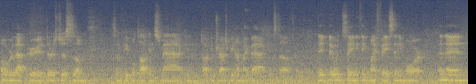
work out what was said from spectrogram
over that period, there's just some some people talking smack and talking trash behind my back and stuff, and they, they wouldn't say anything to my face anymore, and then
